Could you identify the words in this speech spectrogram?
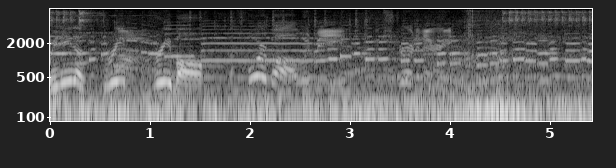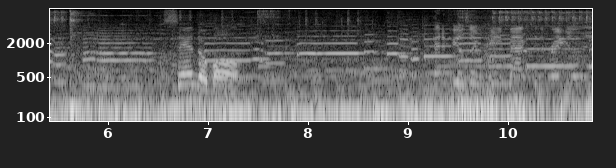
We need a three-three uh, ball. A four ball would be extraordinary. Sando ball. Kind of feels like we're getting back to the regularly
